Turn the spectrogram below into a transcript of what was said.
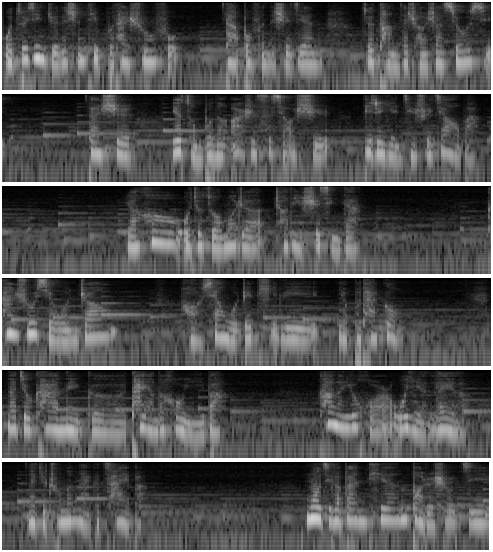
我最近觉得身体不太舒服，大部分的时间就躺在床上休息。但是也总不能二十四小时闭着眼睛睡觉吧。然后我就琢磨着找点事情干，看书写文章，好像我这体力也不太够。那就看那个《太阳的后裔》吧。看了一会儿，我也累了，那就出门买个菜吧。磨叽了半天，抱着手机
